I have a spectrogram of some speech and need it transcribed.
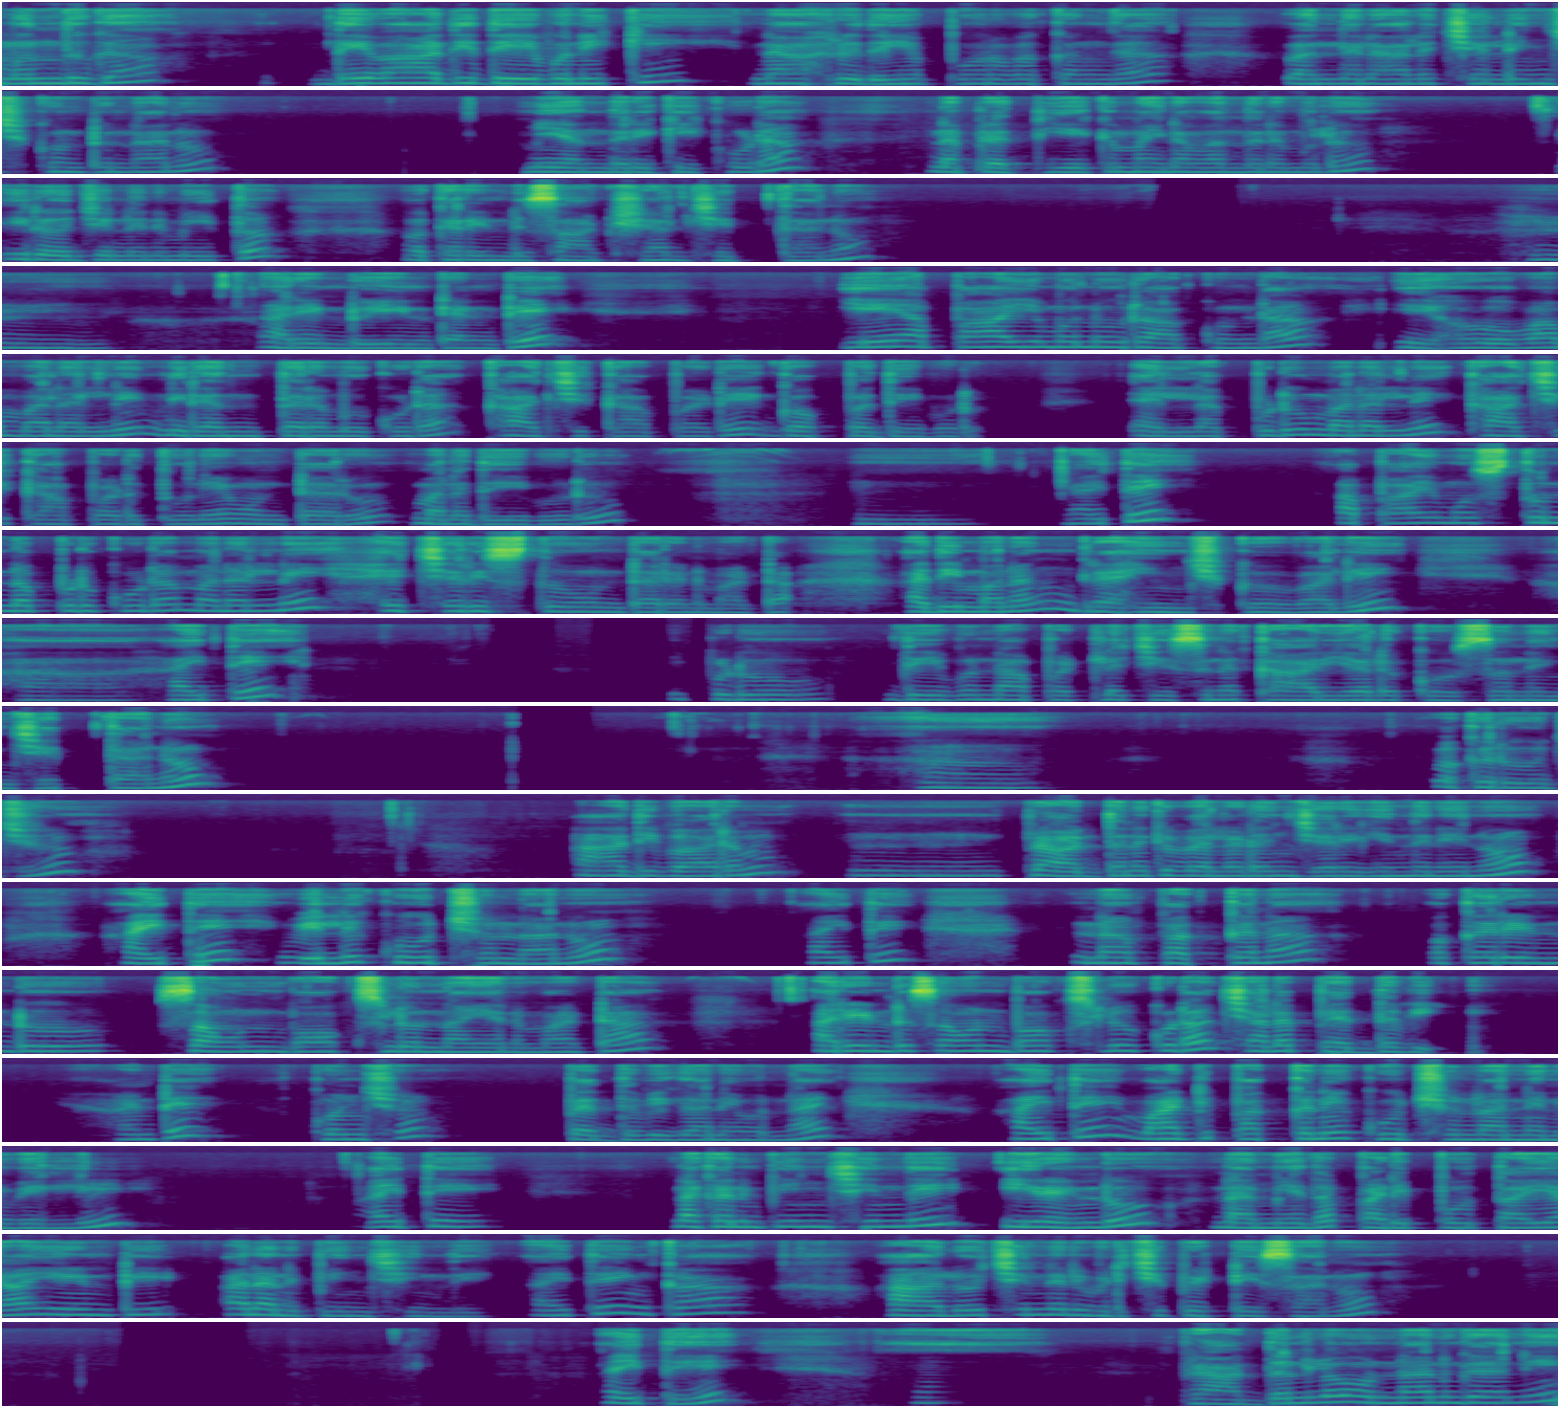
ముందుగా దేవాది దేవునికి నా హృదయపూర్వకంగా వందనాలు చెల్లించుకుంటున్నాను. మీ అందరికీ కూడా నా ప్రత్యేకమైన వందనములు. ఈరోజు నేను మీతో ఒక రెండు సాక్ష్యాలు చెప్తాను. ఆ రెండు ఏంటంటే ఏ అపాయమును రాకుండా యహోవా మనల్ని నిరంతరము కూడా కాచి కాపాడే గొప్ప దేవుడు. ఎల్లప్పుడూ మనల్ని కాచి కాపాడుతూనే ఉంటారు మన దేవుడు. అయితే అపాయం వస్తున్నప్పుడు కూడా మనల్ని హెచ్చరిస్తూ ఉంటారనమాట అది మనం గ్రహించుకోవాలి. అయితే ఇప్పుడు దేవుడు నా పట్ల చేసిన కార్యాల కోసం నేను చెప్తాను. ఒకరోజు ఆదివారం ప్రార్థనకి వెళ్ళడం జరిగింది నేను. అయితే వెళ్ళి కూర్చున్నాను. అయితే నా పక్కన ఒక రెండు సౌండ్ బాక్సులు ఉన్నాయన్నమాట. ఆ రెండు సౌండ్ బాక్స్లు కూడా చాలా పెద్దవి. అంటే కొంచెం పెద్దవిగానే ఉన్నాయి. అయితే వాటి పక్కనే కూర్చున్నాను నేను వెళ్ళి. అయితే నాకు అనిపించింది ఈ రెండు నా మీద పడిపోతాయా ఏంటి అని అనిపించింది. అయితే ఇంకా ఆ ఆలోచన నేను విడిచిపెట్టేశాను. అయితే ప్రార్థనలో ఉన్నాను కానీ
